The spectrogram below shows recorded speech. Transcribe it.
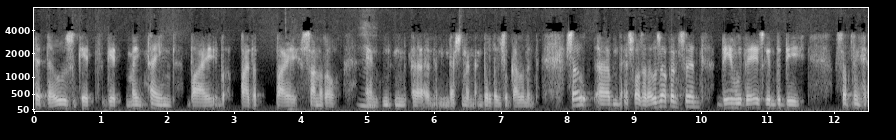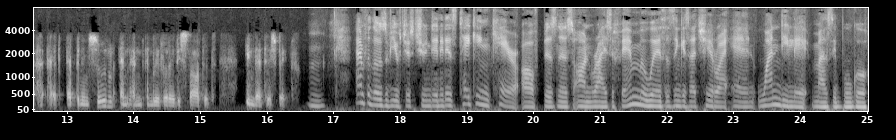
that those get get maintained by by the by SANRAL mm. and uh, national and provincial government. So, um, as far as those are concerned, there there is going to be something ha- happening soon, and, and, and we've already started in that respect. Mm. And for those of you who've just tuned in, it is taking care of business on Rise FM with Zingisa Chirwa and Wandile Mazibuko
